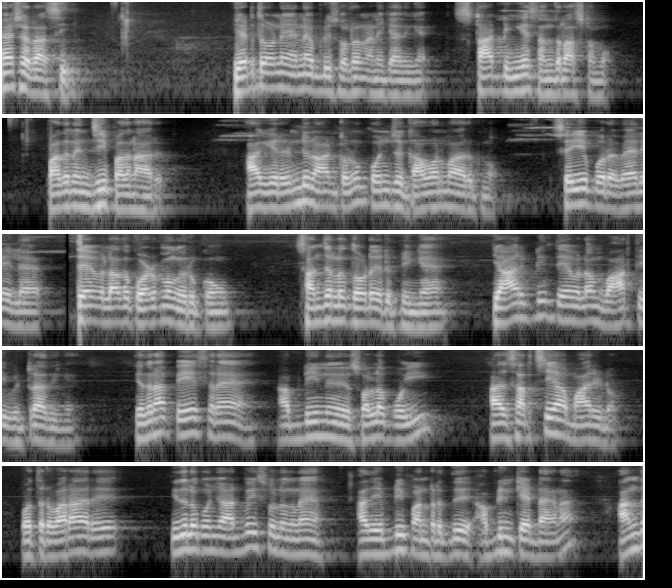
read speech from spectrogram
மேஷ ராசி. எடுத்தோடனே என்ன இப்படி சொல்கிறேன்னு நினைக்காதீங்க. ஸ்டார்டிங்கே சந்திராஷ்டமம். பதினஞ்சு பதினாறு. ஆகிய ரெண்டு நாட்களும் கொஞ்சம் கவனமாக இருக்கணும். செய்ய போகிற வேலையில் தேவையில்லாத குழப்பங்க இருக்கும். சஞ்சலத்தோடு இருப்பீங்க. யாருக்கிட்டையும் தேவையில்லாம வார்த்தையை விட்டுறாதீங்க. எதனா பேசுகிறேன் அப்படின்னு சொல்ல போய் அது சர்ச்சையாக மாறிடும். ஒருத்தர் வராரு இதில் கொஞ்சம் அட்வைஸ் சொல்லுங்களேன் அது எப்படி பண்ணுறது அப்படின்னு கேட்டாங்கன்னா அந்த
